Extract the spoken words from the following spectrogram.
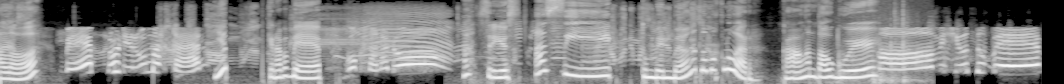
Halo? Beb, lo di rumah kan? Yep, kenapa Beb? Gue ke sana dong. Hah, serius? Asik. Tumben banget lo mau keluar. Kangen tau gue. Oh, miss you too, Beb.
